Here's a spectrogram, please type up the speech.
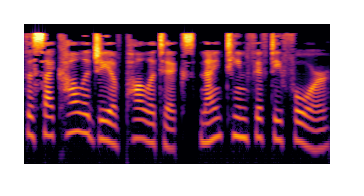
The Psychology of Politics 1954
